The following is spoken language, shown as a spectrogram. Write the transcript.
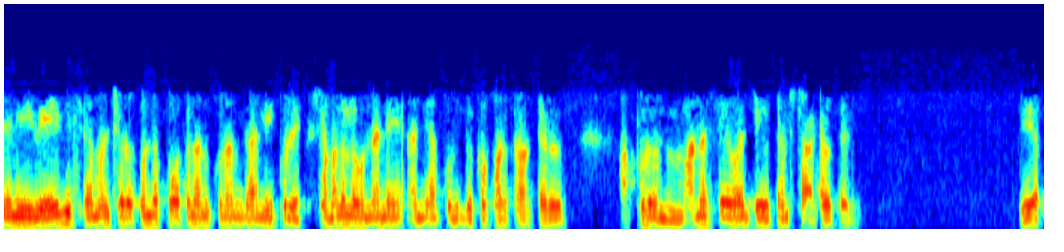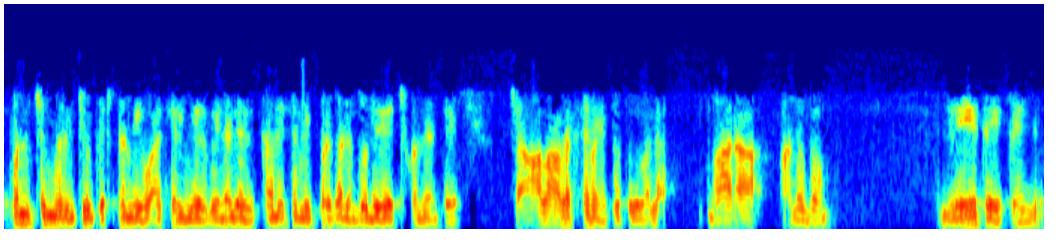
నేను ఇవేమి శ్రమలు చూడకుండా పోతాను అనుకున్నాను కానీ ఇప్పుడు శ్రమలలో ఉన్ననే అని అప్పుడు దుఃఖపడుతూ ఉంటారు. అప్పుడు మన సేవ జీవితం స్టార్ట్ అవుతుంది. ఎప్పటి నుంచో మనం చూపిస్తున్నాం ఈ వాక్యాలు మీరు వినలేదు. కనీసం ఇప్పటికైనా బుద్ధి తెచ్చుకోండి అంటే చాలా ఆలస్యం అయిపోతుంది వాళ్ళ మారా అనుభవం. లేట్ అయిపోయింది.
